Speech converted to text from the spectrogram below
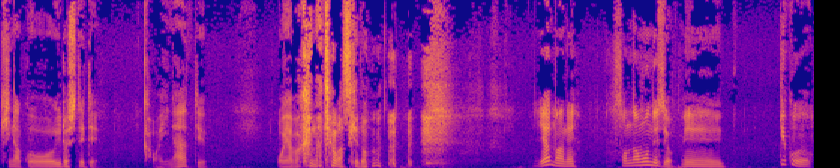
きなこ色してて、可愛いなっていう、親バカになってますけど。いや、まあね、そんなもんですよ。えー、結構、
